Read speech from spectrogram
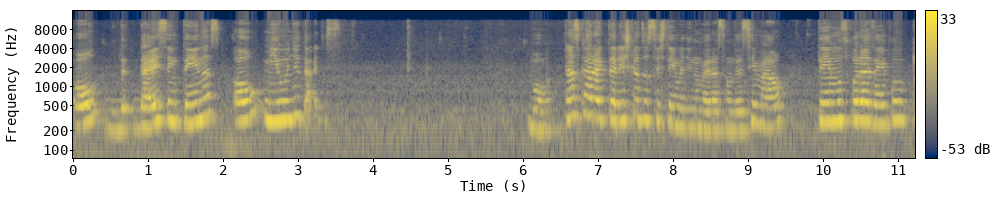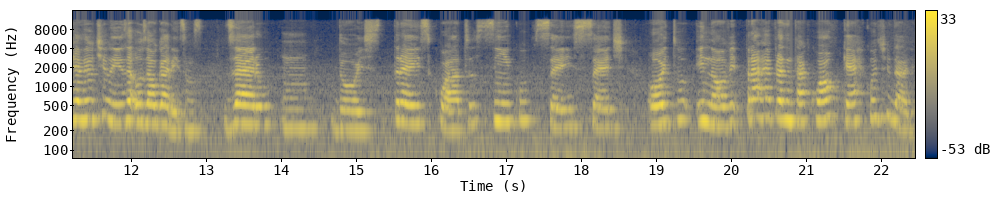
ou dez centenas ou mil unidades. Bom, as características do sistema de numeração decimal, temos, por exemplo, que ele utiliza os algarismos 0, 1, 2, 3, 4, 5, 6, 7, 8 e 9 para representar qualquer quantidade.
